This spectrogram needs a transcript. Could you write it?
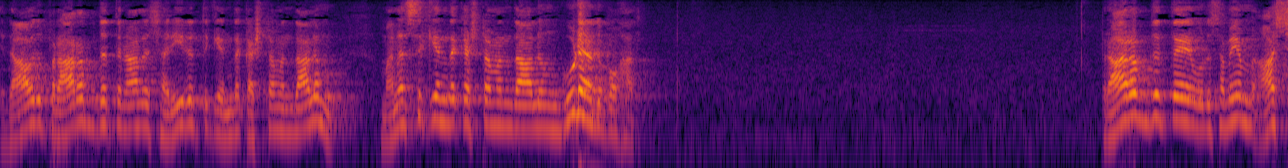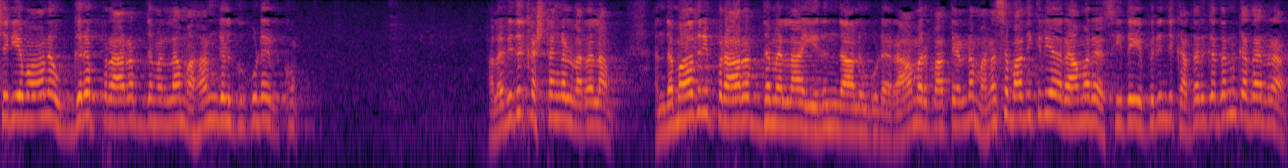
ஏதாவது பிராரப்தத்தினால சரீரத்துக்கு எந்த கஷ்டம் வந்தாலும் மனசுக்கு எந்த கஷ்டம் வந்தாலும் கூட அது போகாது. பிராரப்தத்தை ஒரு சமயம் ஆச்சரியமான உக்ர பிராரப்தம் எல்லாம் மகான்களுக்கு கூட இருக்கும். பலவித கஷ்டங்கள் வரலாம். அந்த மாதிரி பிராரப்தம் எல்லாம் இருந்தாலும் கூட ராமர் பார்த்தேன்னா மனசை பாதிக்கலையா? ராமரை சீதையை பிரிஞ்சு கதர் கதர்னு கதர்றார்.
